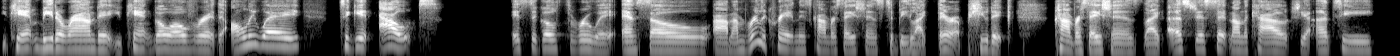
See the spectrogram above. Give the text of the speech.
You can't beat around it. You can't go over it. The only way to get out is to go through it. And so um, I'm really creating these conversations to be like therapeutic conversations, like us just sitting on the couch, your auntie,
